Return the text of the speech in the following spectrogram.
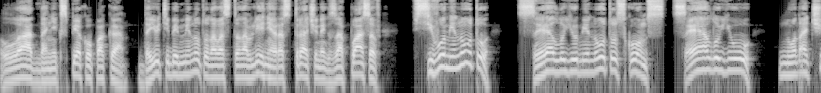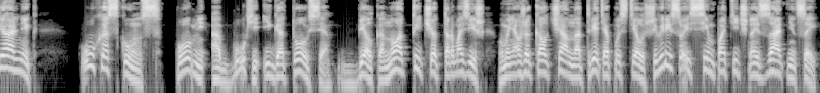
Ладно, не к спеху пока. Даю тебе минуту на восстановление растраченных запасов. Всего минуту? Целую минуту, Скунс, целую. Но начальник... Ухо, Скунс, Помни о бухе и готовься. Белка, ну а ты чё тормозишь? У меня уже колчан на треть опустел. Шевели своей симпатичной задницей.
